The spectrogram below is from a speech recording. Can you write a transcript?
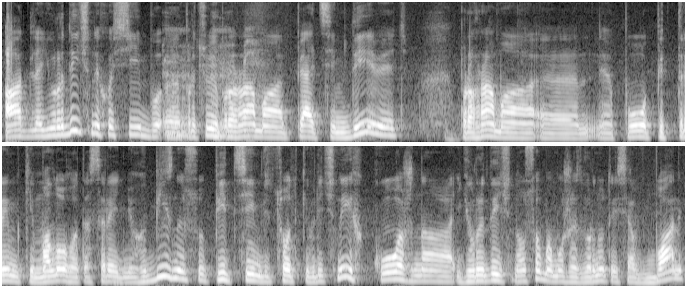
А для юридичних осіб працює програма 579. Програма е, по підтримці малого та середнього бізнесу під 7% річних. Кожна юридична особа може звернутися в банк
